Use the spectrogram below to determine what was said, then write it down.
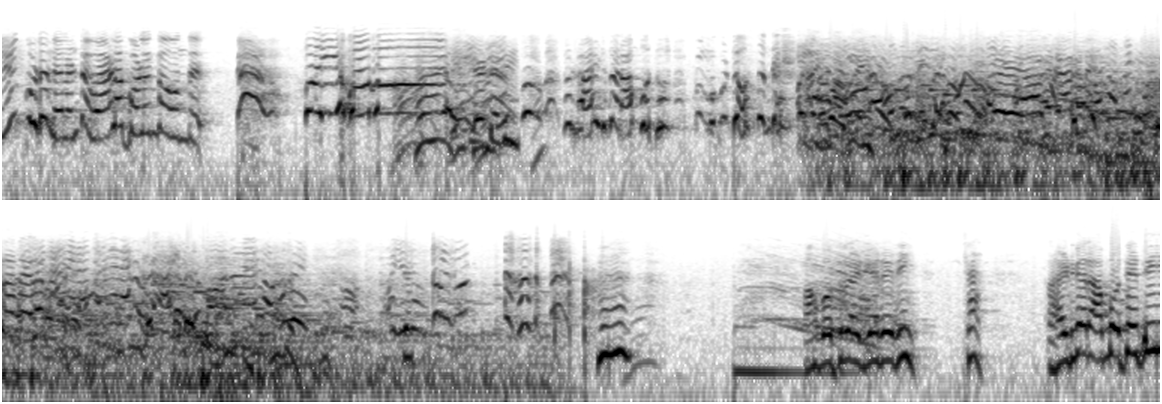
నీకు కూడా నేనంటే వేళకోళంగా ఉంది? రాయుడుగా రాపోతూ కుమ్ముకుంటూ వస్తుంది. రాబోతు రాయుడు గారేది? ఛ, రాయుడు గారు రాబోతేది?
